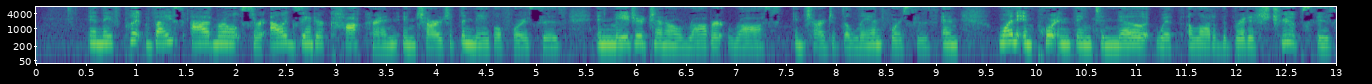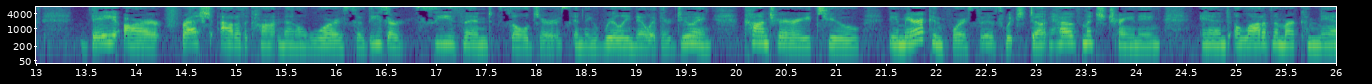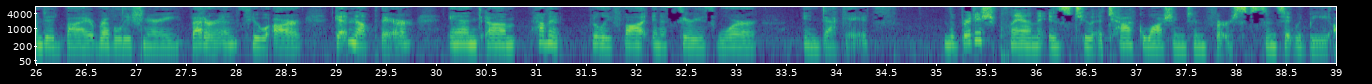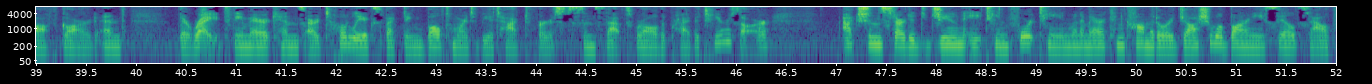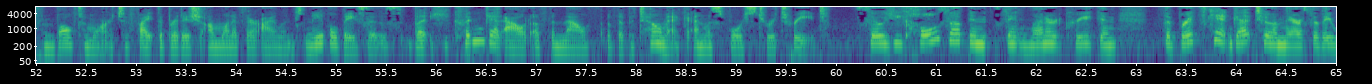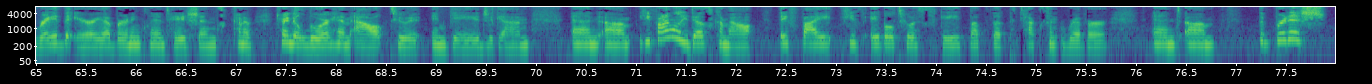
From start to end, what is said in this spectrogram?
and they've put Vice Admiral Sir Alexander Cochrane in charge of the naval forces and Major General Robert Ross in charge of the land forces. And one important thing to note with a lot of the British troops is they are fresh out of the Continental Wars, so these are seasoned soldiers and they really know what they're doing, contrary to the American forces, which don't have much training, and a lot of them are commanded by revolutionary veterans who are getting up there and um, haven't really fought in a serious war in decades. The British plan is to attack Washington first, since it would be off guard, and they're right. The Americans are totally expecting Baltimore to be attacked first, since that's where all the privateers are. Action started June 1814 when American Commodore Joshua Barney sailed south from Baltimore to fight the British on one of their island naval bases, but he couldn't get out of the mouth of the Potomac and was forced to retreat. So he holes up in St. Leonard Creek and the Brits can't get to him there, so they raid the area, burning plantations, kind of trying to lure him out to engage again. And um, he finally does come out. They fight. He's able to escape up the Patuxent River, and um, the British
